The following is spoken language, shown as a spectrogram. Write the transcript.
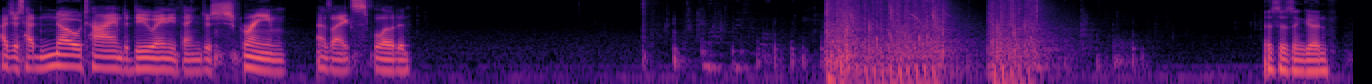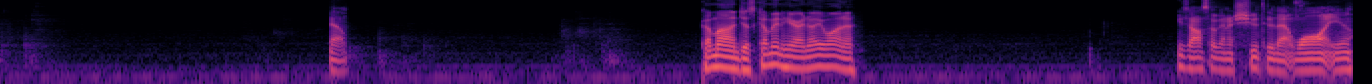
I just had no time to do anything, just scream as I exploded. This isn't good. No. Come on, just come in here. I know you wanna. He's also going to shoot through that wall at you.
